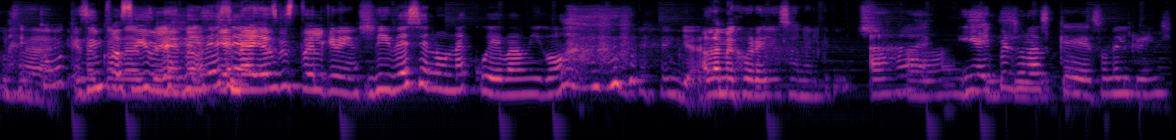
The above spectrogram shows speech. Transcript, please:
O sea, ¿Cómo que es no imposible? ¿no? Que en- no hayas visto el Grinch. Vives en una cueva, amigo. A lo mejor ellos son el Grinch. Ajá. Ay, y hay personas que son el Grinch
